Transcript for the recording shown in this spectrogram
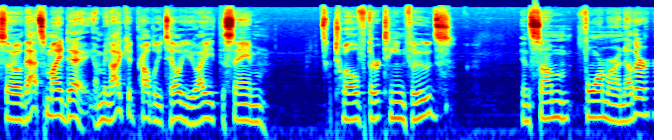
So that's my day. I mean, I could probably tell you I eat the same 12, 13 foods in some form or another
